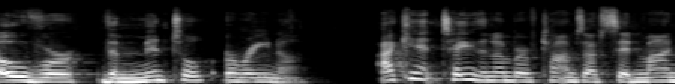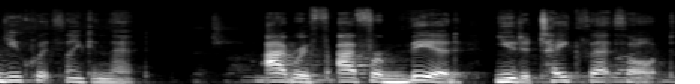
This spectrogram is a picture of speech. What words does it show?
over the mental arena. I can't tell you the number of times I've said, Mind you, quit thinking that. I, ref- I forbid you to take that thought.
